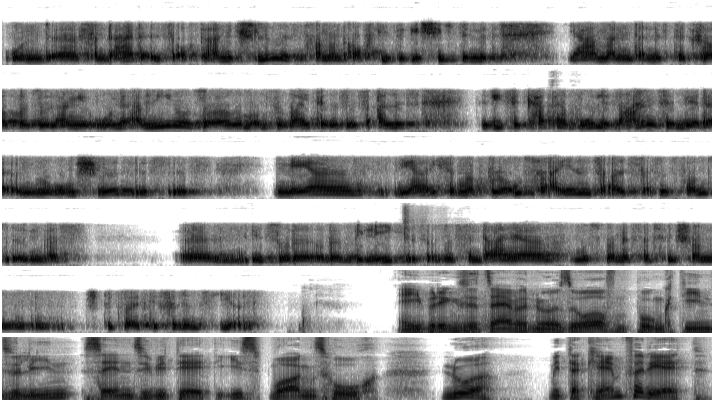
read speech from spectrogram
Und äh, von daher, da ist auch gar nichts Schlimmes dran. Und auch diese Geschichte mit, ja, man, dann ist der Körper so lange ohne Aminosäuren und so weiter, das ist alles katabole Wahnsinn, der da irgendwo rumschwirrt, ist, ist mehr, ja, ich sag mal, Bro-Science, als dass es sonst irgendwas äh, ist oder, oder belegt ist. Also von daher muss man das natürlich schon ein Stück weit differenzieren. Ich bringe es jetzt einfach nur so auf den Punkt. Die Insulinsensitivität, die ist morgens hoch. Nur mit der Kämpferdiät,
